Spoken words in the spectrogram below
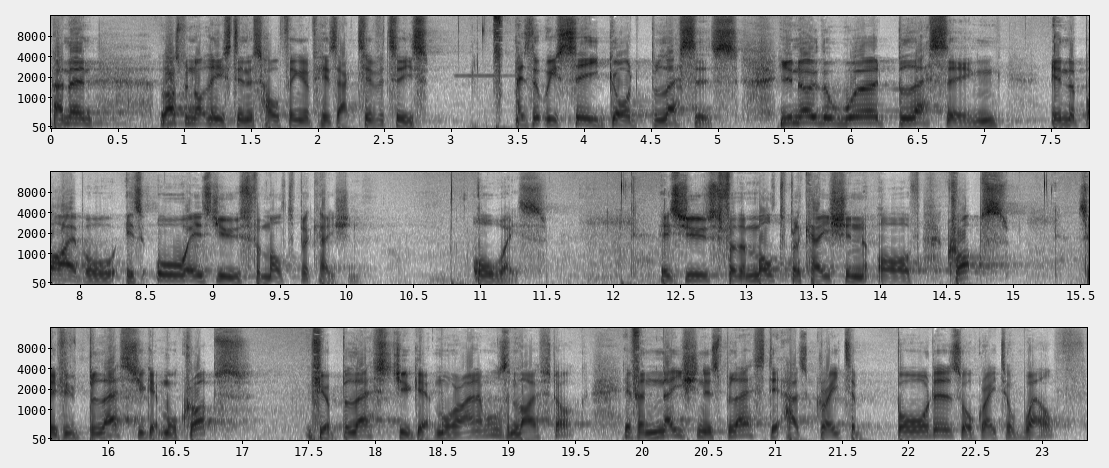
And then Last but not least, in this whole thing of his activities, is that we see God blesses. You know, the word blessing in the Bible is always used for multiplication. Always. It's used for the multiplication of crops. So if you bless, you get more crops. If you're blessed, you get more animals and livestock. If a nation is blessed, it has greater borders or greater wealth.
